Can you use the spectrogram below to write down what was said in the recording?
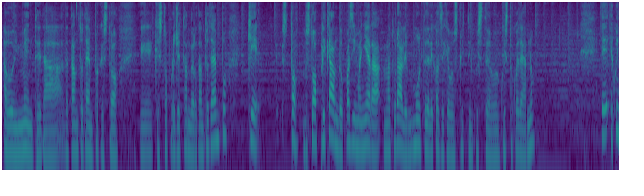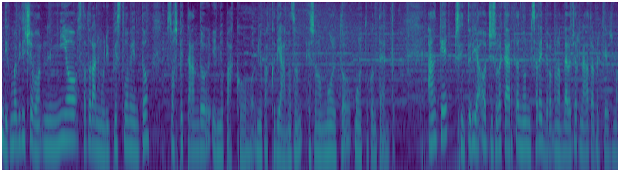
avevo in mente da, da tanto tempo, che sto, eh, che sto progettando da tanto tempo, che sto, sto, applicando quasi in maniera naturale molte delle cose che avevo scritto in questo, in questo quaderno e, e, quindi, come vi dicevo, nel mio stato d'animo di questo momento sto aspettando il mio pacco, il mio pacco di Amazon e sono molto, molto contento. Anche se in teoria oggi sulla carta non sarebbe una bella giornata perché insomma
